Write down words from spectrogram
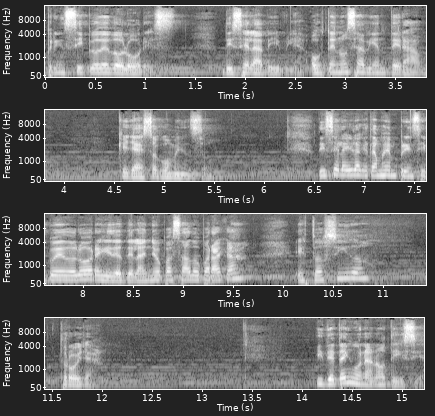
principio de dolores, dice la Biblia. Usted no se había enterado que ya eso comenzó. Dice la Biblia que estamos en principio de dolores y desde el año pasado para acá, esto ha sido Troya. Y te tengo una noticia.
